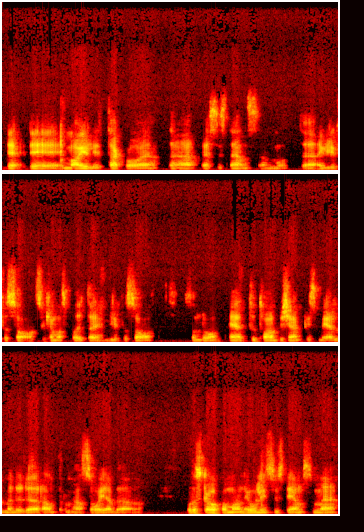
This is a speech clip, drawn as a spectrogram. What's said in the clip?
det, det, är möjligt tack vare den här resistensen mot eh, glyfosat så kan man spruta glyfosat som då är ett totalbekämpningsmedel men det dödar inte de här sojabönorna. Och då skapar man odlingssystem som är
